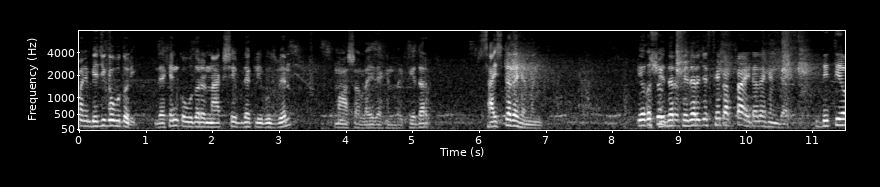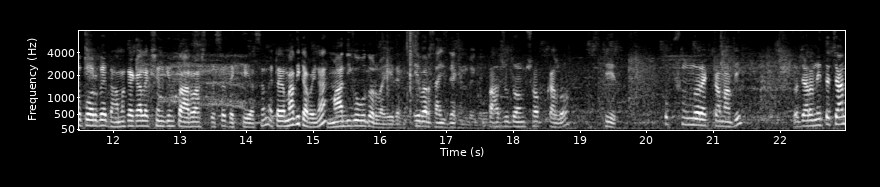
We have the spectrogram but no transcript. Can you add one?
মানে বেজি কবুতরই। দেখেন কবুতরের নাক শেপ দেখলেই বুঝবেন। মাশাআল্লাহ এই দেখেন ভাই ফেদার সাইজটা দেখেন মানে। ফেদার ফেদারের যে সেট আপটা এটা দেখেন দেখ দ্বিতীয় পর্বে ধামাকা কালেকশন কিন্তু আরও আসতেছে দেখতেই আছেন। এটা মাদিটা ভাই না? মাদি কবুতর ভাই এই দেখেন এবার সাইজ দেখেন ভাই বাজু দম সব কালো স্থির। খুব সুন্দর একটা মাদি। তো যারা নিতে চান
